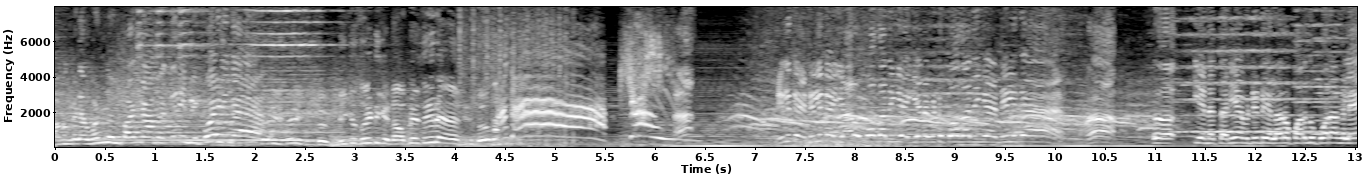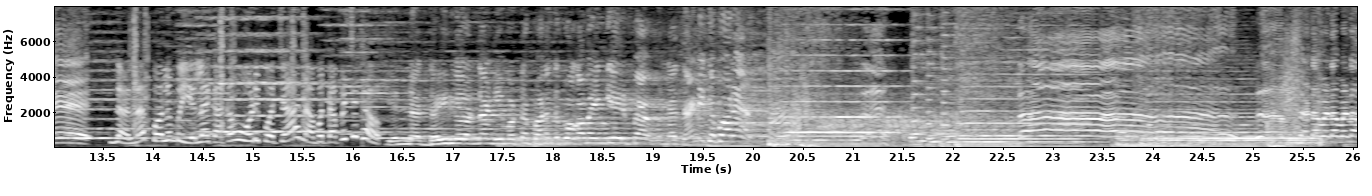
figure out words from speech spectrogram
அவங்கள ஒண்ணும் பண்ணாம திரும்பி போயிடுங்க. நீங்க சொல்லிட்டீங்க நான் அப்படியே செய்யறேன் ஆ, நில்லுங்க நில்லுங்க யாரும் போகாதீங்க என்னை விட்டு போகாதீங்க ஆ, என்னை தனியா விட்டுட்டு எல்லாரும் பறந்து போறாங்களே. நல்லா புலம்பு எல்லா காக்காவும் ஓடி போச்சா? நம்ம தப்பிச்சிட்டோம். என்ன தைரியம் இருந்தா நீ மட்டும் பறந்து போகாம இங்கே இருப்ப. உன்னை தண்டிக்க போறேன். வேடா வேடா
